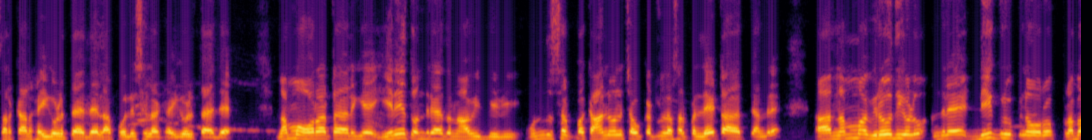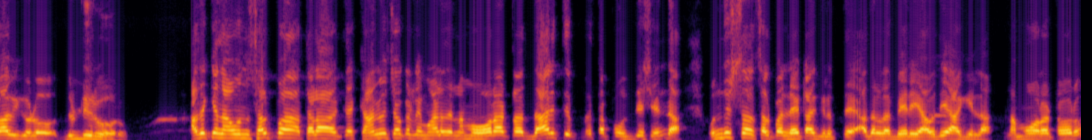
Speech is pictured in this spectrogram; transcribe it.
ಸರ್ಕಾರ ಕೈಗೊಳ್ತಾ ಇದೆ, ಇಲ್ಲ ಪೊಲೀಸ್ ಇಲಾಖೆ ಕೈಗೊಳ್ತಾ ಇದೆ. ನಮ್ಮ ಹೋರಾಟಗಾರರಿಗೆ ಏನೇ ತೊಂದರೆ ಆದರೂ ನಾವಿದ್ದೀವಿ. ಒಂದು ಸ್ವಲ್ಪ ಕಾನೂನು ಚೌಕಟ್ಟಲ್ಲ ಸ್ವಲ್ಪ ಲೇಟ್ ಆಗುತ್ತೆ ಅಂದ್ರೆ ನಮ್ಮ ವಿರೋಧಿಗಳು ಅಂದ್ರೆ ಡಿ ಗ್ರೂಪಿನವರು ಪ್ರಭಾವಿಗಳು, ದುಡ್ಡಿರುವವರು. ಅದಕ್ಕೆ ನಾವು ಒಂದು ಸ್ವಲ್ಪ ತಡ ಆಗುತ್ತೆ ಕಾನೂನು ಚೌಕಟ್ಟೆ ಮಾಡಿದ್ರೆ ನಮ್ಮ ಹೋರಾಟ ದಾರಿ ತಪ್ಪ- ಉದ್ದೇಶದಿಂದ ಒಂದಿಷ್ಟು ಸ್ವಲ್ಪ ಲೇಟ್ ಆಗಿರುತ್ತೆ. ಅದೆಲ್ಲ ಬೇರೆ ಯಾವುದೇ ಆಗಿಲ್ಲ. ನಮ್ಮ ಹೋರಾಟವರು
